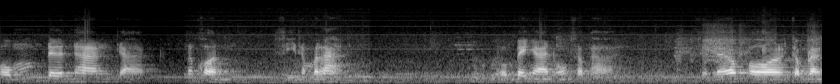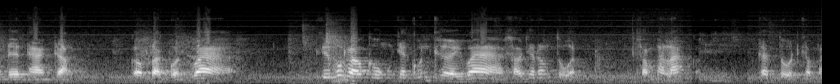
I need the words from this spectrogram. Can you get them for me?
ผมเดินทางจากนครศรีธรรมราช ผมไปงานของสภา เสร็จแล้วพอกำลังเดินทางกลับ ก็ปรากฏว่า คือพวกเราคงจะคุ้นเคยว่าเขาจะต้องตรวจสัมภาระก็ตรวจเข้าไป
